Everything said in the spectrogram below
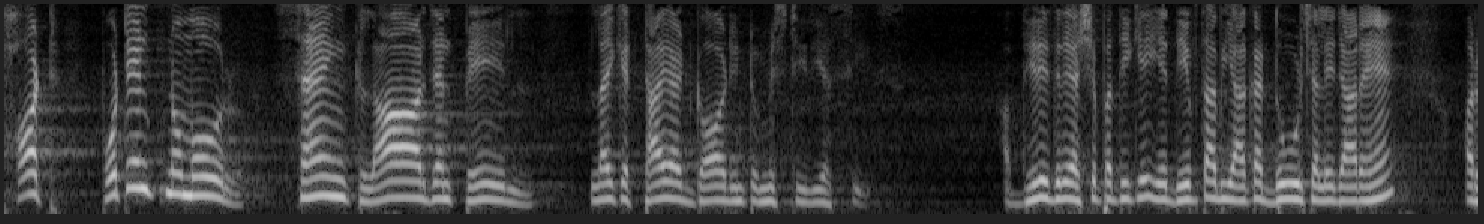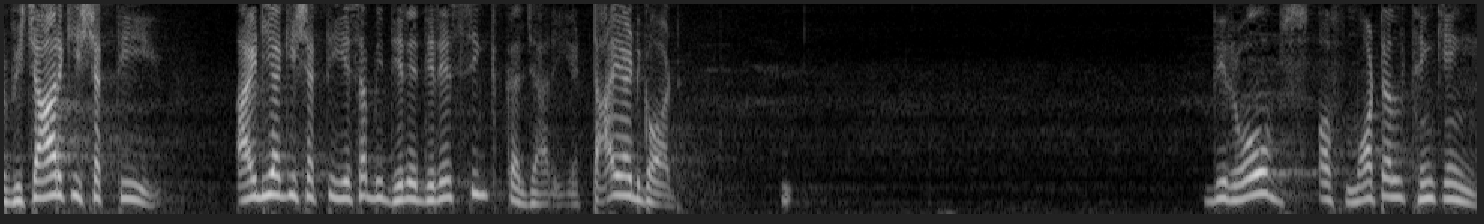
thought potent no more sank large and pale like a tired god into mysterious seas अब धीरे धीरे अशुपति के ये देवता भी आकर दूर चले जा रहे हैं और विचार की शक्ति आइडिया की शक्ति ये सब भी धीरे धीरे सिंक कर जा रही है। Tired god the robes of mortal thinking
